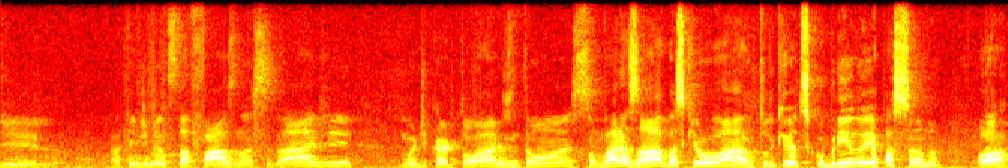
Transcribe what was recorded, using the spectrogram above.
de atendimentos da FAS na cidade, uma de cartórios. Então são várias abas que eu, ah, tudo que eu ia descobrindo eu ia passando, ó,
